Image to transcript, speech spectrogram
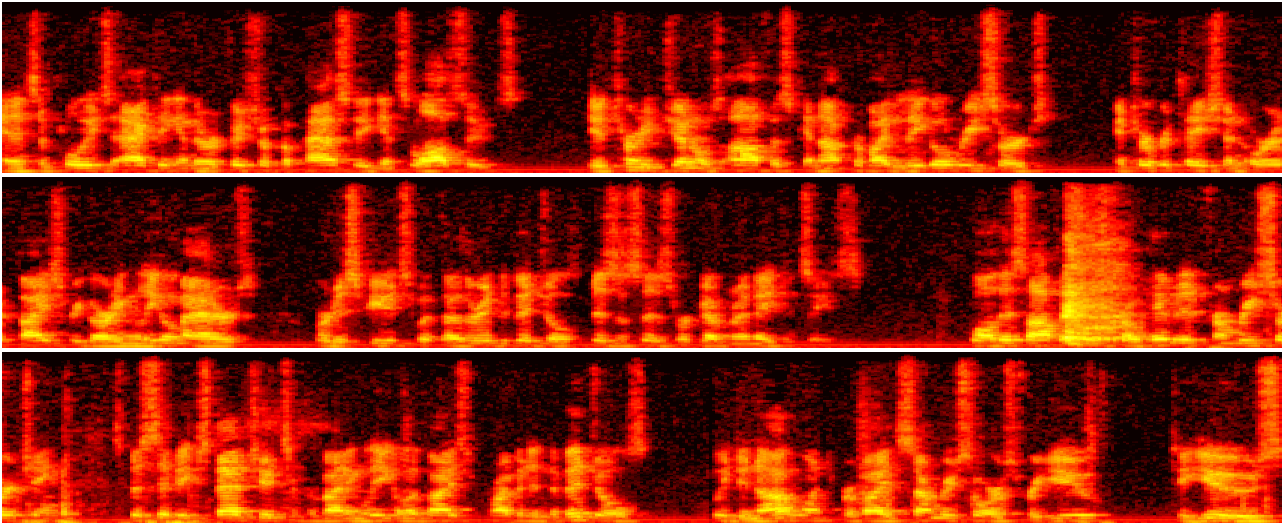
and its employees acting in their official capacity against lawsuits. The Attorney General's office cannot provide legal research, interpretation, or advice regarding legal matters or disputes with other individuals, businesses, or government agencies. While this office is prohibited from researching specific statutes and providing legal advice to private individuals, we do not want to provide some resource for you to use.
